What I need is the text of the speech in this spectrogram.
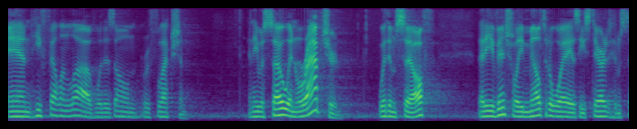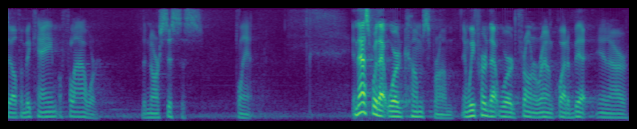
and he fell in love with his own reflection. And he was so enraptured with himself that he eventually melted away as he stared at himself and became a flower, the narcissus plant. And that's where that word comes from. And we've heard that word thrown around quite a bit in our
